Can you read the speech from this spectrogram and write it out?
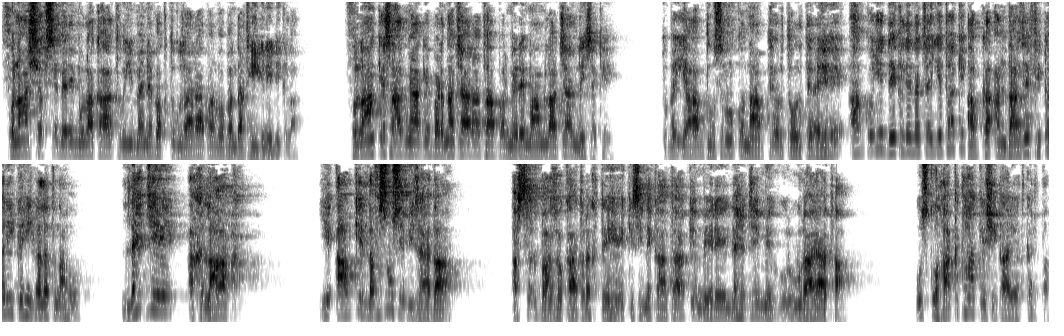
फुला शख्स से मेरी मुलाकात हुई, मैंने वक्त गुजारा पर वो बंदा ठीक नहीं निकला। फुला के साथ में आगे बढ़ना चाह रहा था पर मेरे मामला चल नहीं सके। तो भाई, आप दूसरों को नापते और तोलते रहे। आपको ये देख लेना चाहिए था कि आपका अंदाजे फ़िक्र ही कहीं गलत ना हो। लहजे, अखलाक, ये आपके लफ्जों से भी ज़्यादा असर बाजोकात रखते हैं। किसी ने कहा था कि मेरे लहजे में गुरूर आया था। उसको हक था कि शिकायत करता।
